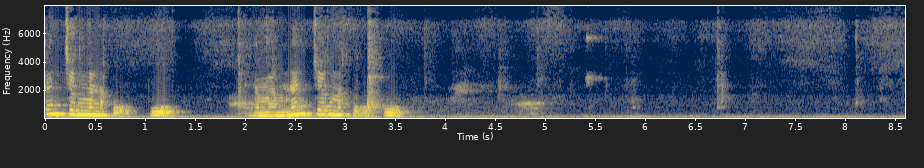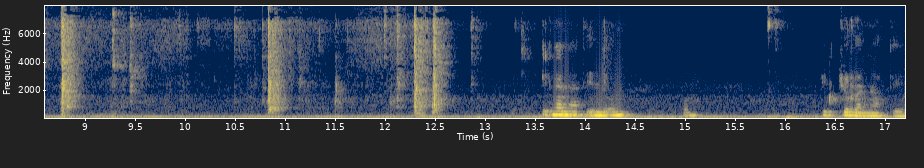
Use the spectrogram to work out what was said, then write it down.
Planchang nga nakaupo. Namamnanchang nakaupo. Tingnan natin doon. Picture natin.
